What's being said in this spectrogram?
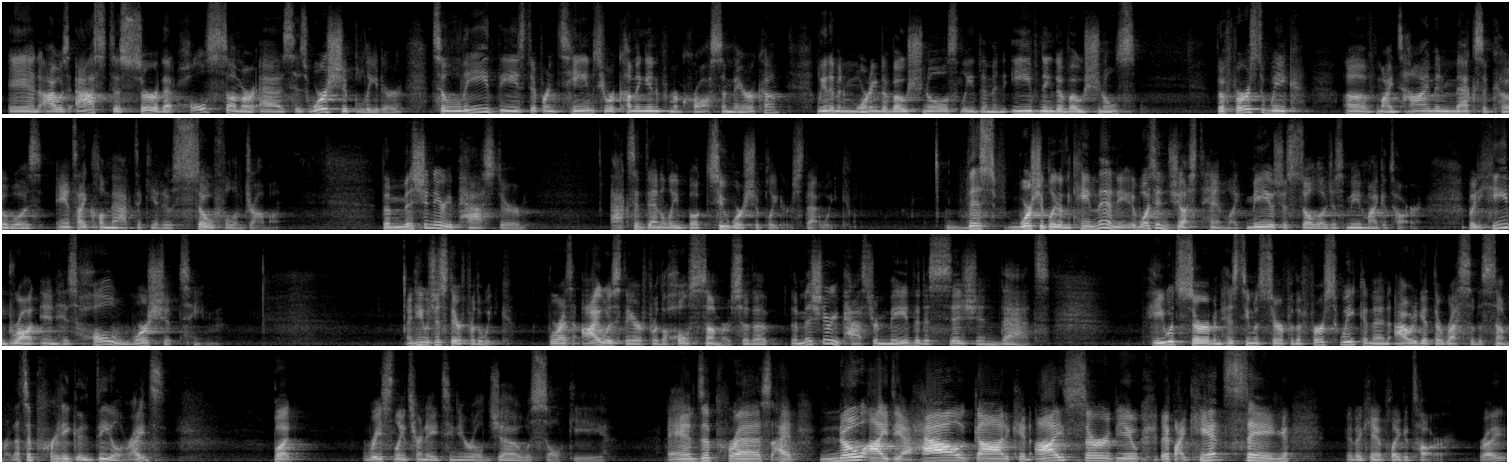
And I was asked to serve that whole summer as his worship leader to lead these different teams who were coming in from across America, lead them in morning devotionals, lead them in evening devotionals. The first week of my time in Mexico was anticlimactic, yet it was so full of drama. The missionary pastor accidentally booked two worship leaders that week. This worship leader that came in, it wasn't just him, like me, it was just solo, just me and my guitar. But he brought in his whole worship team. And he was just there for the week, whereas I was there for the whole summer. So the, the missionary pastor made the decision that he would serve and his team would serve for the first week, and then I would get the rest of the summer. That's a pretty good deal, right? But recently turned 18 year old Joe was sulky and depressed. I had no idea how, God, can I serve you if I can't sing and I can't play guitar, right?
